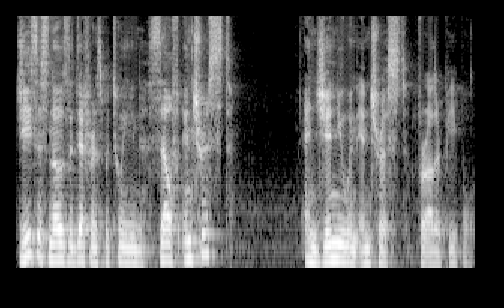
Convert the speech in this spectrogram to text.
Jesus knows the difference between self interest and genuine interest for other people.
